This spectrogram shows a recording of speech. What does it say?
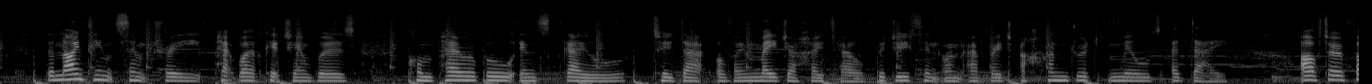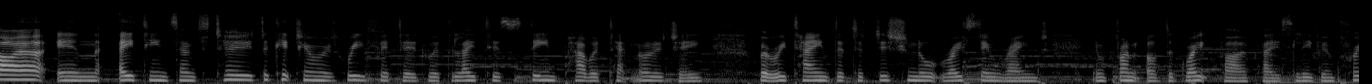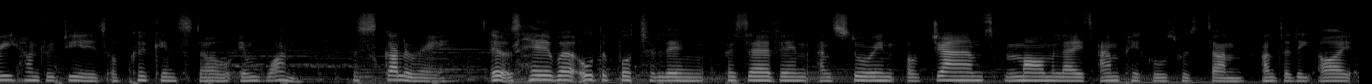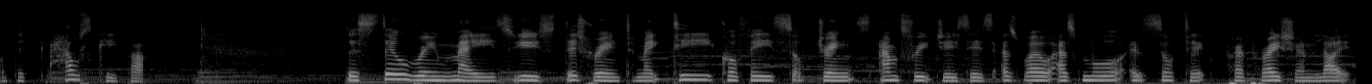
The 19th century Petworth kitchen was comparable in scale to that of a major hotel, producing on average 100 meals a day. After a fire in 1872, the kitchen was refitted with the latest steam powered technology but retained the traditional roasting range in front of the great fireplace, leaving 300 years of cooking style in one. The scullery. It was here where all the bottling, preserving, and storing of jams, marmalades, and pickles was done under the eye of the housekeeper. The still room maids used this room to make tea, coffee, soft drinks, and fruit juices, as well as more exotic preparation like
